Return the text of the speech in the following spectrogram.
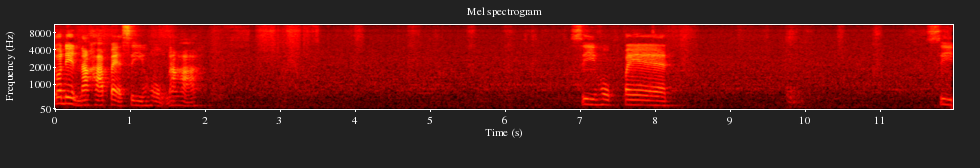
ตัวเด่นนะคะแปดสี่หกนะคะสี่หกแปดสี่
